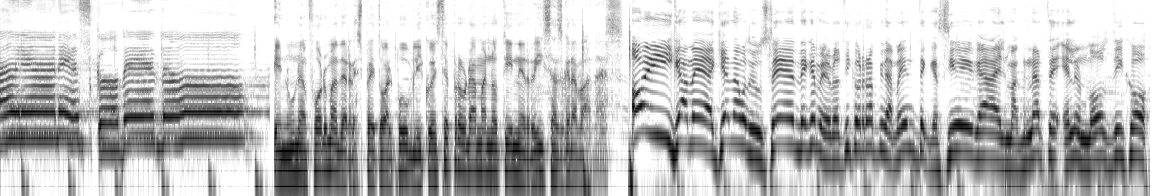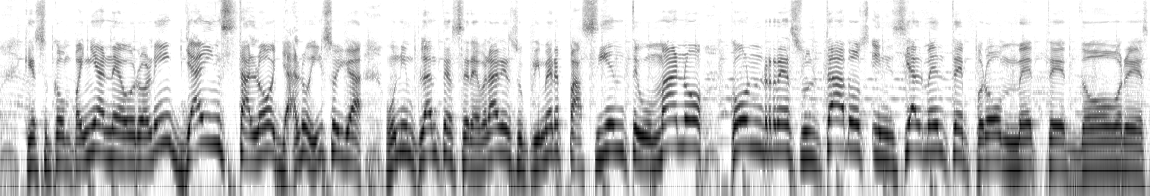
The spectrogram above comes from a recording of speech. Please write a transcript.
Adrián Escobedo. Una forma de respeto al público, este programa no tiene risas grabadas. Óigame, aquí andamos de usted. Déjeme platico rápidamente que siga el magnate Elon Musk dijo que su compañía Neurolink ya instaló, ya lo hizo, oiga, un implante cerebral en su primer paciente humano con resultados inicialmente prometedores.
